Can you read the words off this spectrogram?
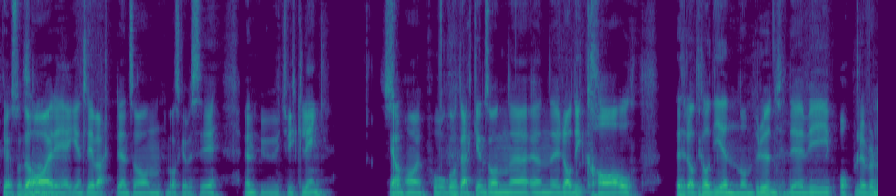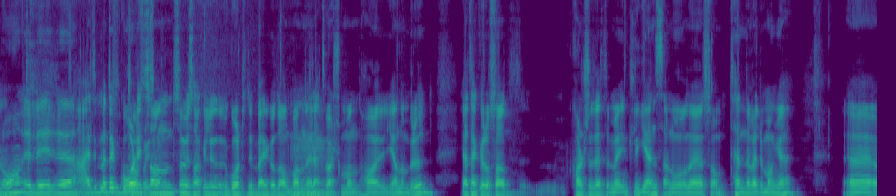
Okay, så det har egentlig vært en sånn, hva skal vi si, en utvikling som har pågått. Det er ikke en sånn eh, en radikal et radikalt gjennombrudd, det vi opplever nå, eller? eh, Nei, men det går litt sånn, som vi snakker, det går til berg-og-dal-bane Mm. rett hvert som man har gjennombrudd. Jeg tenker også at kanskje dette med intelligens er noe av det som tenner veldig mange. Eh,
